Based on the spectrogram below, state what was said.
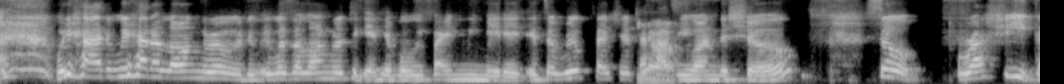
we had we had a long road. It was a long road to get here, but we finally made it. It's a real pleasure to yeah. have you on the show. So Rashik,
